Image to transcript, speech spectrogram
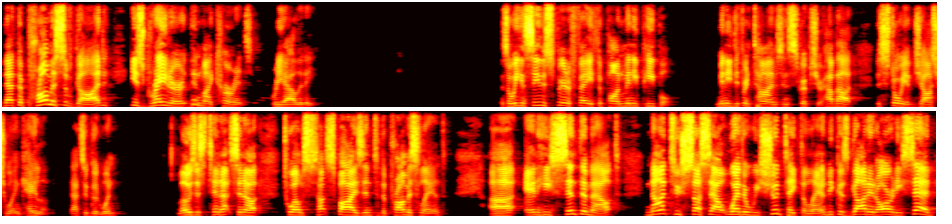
that the promise of God is greater than my current reality. And so we can see the spirit of faith upon many people, many different times in scripture. How about the story of Joshua and Caleb? That's a good one. Moses sent out 12 spies into the promised land, uh, and he sent them out not to suss out whether we should take the land, because God had already said,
